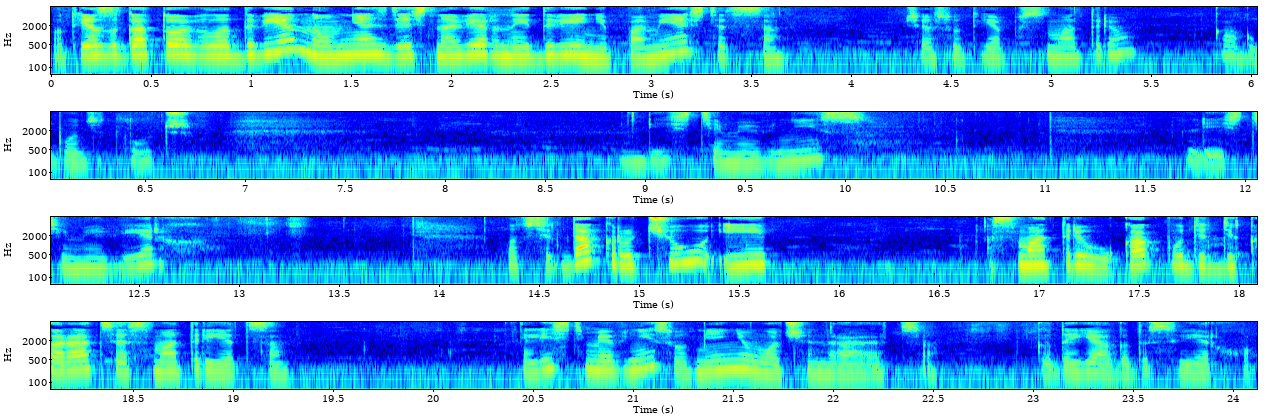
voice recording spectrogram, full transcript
Вот я заготовила две, но у меня здесь, наверное, и две не поместятся. Сейчас вот я посмотрю, как будет лучше. Листьями вниз, листьями вверх. Вот всегда кручу и смотрю, как будет декорация смотреться. Листьями вниз вот мне не очень нравится, когда ягода сверху.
